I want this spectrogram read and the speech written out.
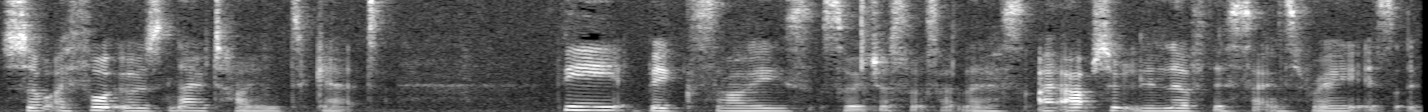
so I thought it was now time to get the big size so it just looks like this. I absolutely love this setting spray. It's a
